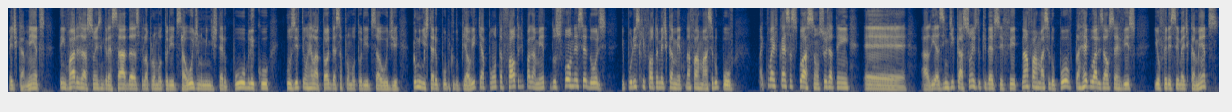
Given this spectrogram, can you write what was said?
medicamentos. Tem várias ações ingressadas pela Promotoria de Saúde no Ministério Público. Inclusive, tem um relatório dessa Promotoria de Saúde do Ministério Público do Piauí que aponta falta de pagamento dos fornecedores. E por isso que falta medicamento na farmácia do povo. Como é que vai ficar essa situação? O senhor já tem é, ali as indicações do que deve ser feito na farmácia do povo para regularizar o serviço e oferecer medicamentos?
